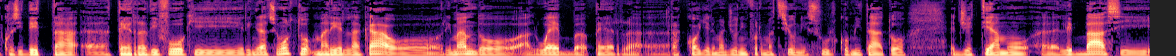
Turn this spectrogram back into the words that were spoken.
cosiddetta eh, terra dei fuochi. Ringrazio molto Mariella Cao, rimando al web per eh, raccogliere maggiori informazioni sul comitato eh, Gettiamo eh, le basi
